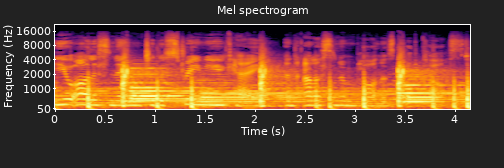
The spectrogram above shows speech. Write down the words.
You are listening to the Stream UK and Allison and Partners podcast.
